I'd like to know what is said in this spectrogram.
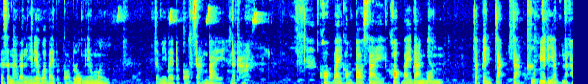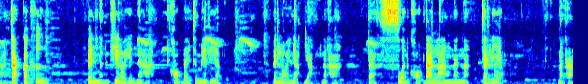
ลักษณะแบบนี้เรียกว่าใบประกอบรูปนิ้วมือ จะมีใบประกอบสามใบนะคะ ขอบใบของต่อไส้ ขอบใบด้านบน จะเป็นจักจักคือไม่เรียบนะคะ จักก็คือเป็นอย่างที่เราเห็นนะคะ ขอบใบจะไม่เรียบ เป็นรอยหยักหยักๆนะคะ แต่ส่วนขอบด้านล่างนั้นน่ะจะเรียบนะคะ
